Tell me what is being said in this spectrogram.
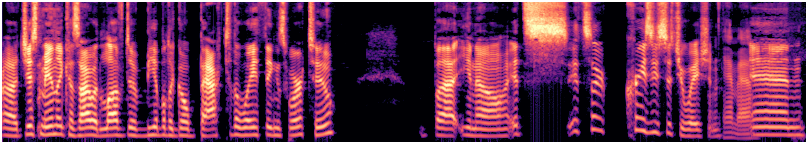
uh, just mainly because I would love to be able to go back to the way things were too. But you know, it's it's a crazy situation, yeah, man. and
